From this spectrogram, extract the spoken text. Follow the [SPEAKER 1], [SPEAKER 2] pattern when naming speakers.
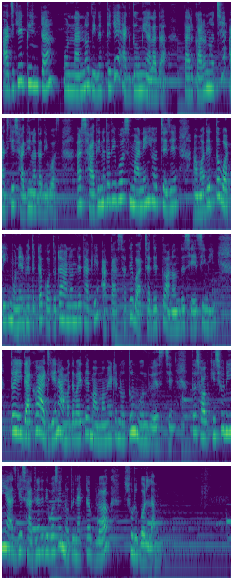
[SPEAKER 1] আজকের দিনটা অন্যান্য দিনের থেকে একদমই আলাদা। তার কারণ হচ্ছে আজকে স্বাধীনতা দিবস। আর স্বাধীনতা দিবস মানেই হচ্ছে যে আমাদের তো বটেই মনের ভেতরটা কতটা আনন্দে থাকে, আর তার সাথে বাচ্চাদের তো আনন্দের শেষই নেই। তো এই দেখো আজকে না আমাদের বাড়িতে মাম্মামের একটা নতুন বন্ধু এসছে। তো সব কিছু নিয়ে আজকে স্বাধীনতা দিবসে নতুন একটা ব্লগ শুরু করলাম।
